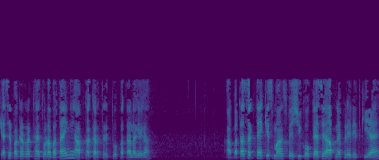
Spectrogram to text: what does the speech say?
कैसे पकड़ रखा है थोड़ा बताएँगे? आपका कर्तृत्व पता लगेगा। आप बता सकते हैं किस मांसपेशी को कैसे आपने प्रेरित किया है?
